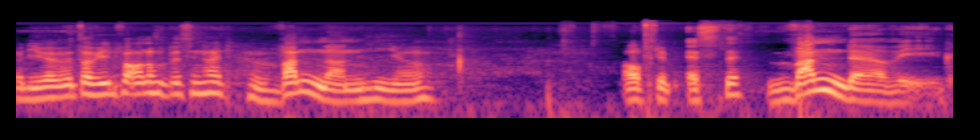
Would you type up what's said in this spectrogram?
Und die werden wir jetzt auf jeden Fall auch noch ein bisschen halt wandern hier. Auf dem Este Wanderweg.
